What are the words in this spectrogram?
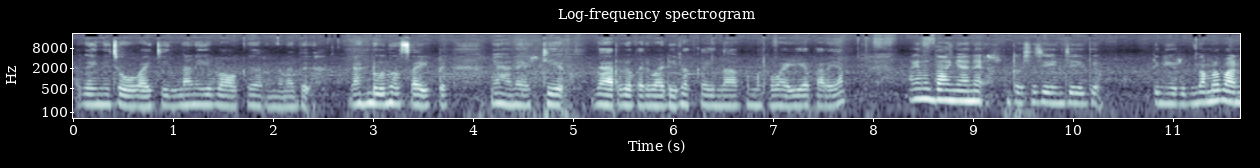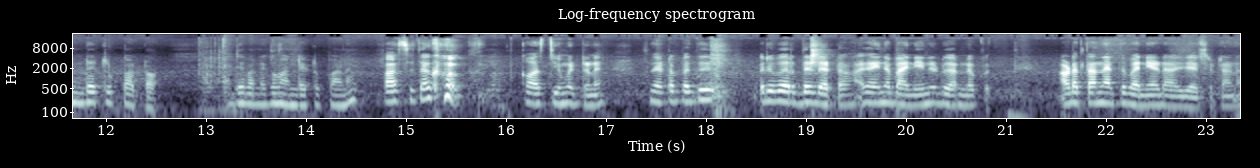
അത് കഴിഞ്ഞ് ചൊവ്വാഴ്ച ഇന്നാണ് ഈ വ്ളോഗ് ഇറങ്ങണത്. രണ്ട് മൂന്ന് ദിവസമായിട്ട് ഞാൻ എനിക്ക് വേറൊരു പരിപാടിയിലൊക്കെ ഇന്ന് നമുക്ക് വഴിയെ പറയാം. അങ്ങനെ എന്താ ഞാൻ ഡ്രസ്സ് ചേഞ്ച് ചെയ്ത് പിന്നെ ഒരു നമ്മൾ വൺ ഡേ ട്രിപ്പാട്ടോ അതേ പറഞ്ഞൊക്കെ വൺ ഡേ ട്രിപ്പാണ് ഫസ്റ്റത്തെ കോസ്റ്റ്യൂം ഇട്ടണേ. ചേട്ടപ്പം ഇത് ഒരു വെറുതെ ഇടാട്ടോ അത് കഴിഞ്ഞാൽ ബനിയനിട്ട് പറഞ്ഞപ്പോൾ അവിടെ എത്താൻ നേരത്ത് ബനിയടാ വിചാരിച്ചിട്ടാണ്.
